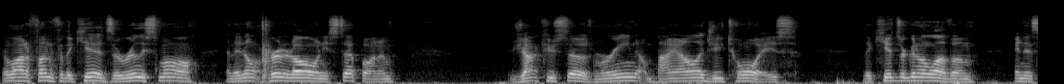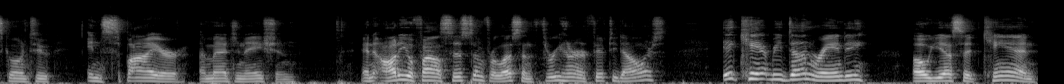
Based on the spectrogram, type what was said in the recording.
They're a lot of fun for the kids. They're really small and they don't hurt at all when you step on them. Jacques Cousteau's marine biology toys. The kids are going to love them and it's going to inspire imagination. An audiophile system for less than $350? It can't be done, Randy. Oh, yes, it can,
